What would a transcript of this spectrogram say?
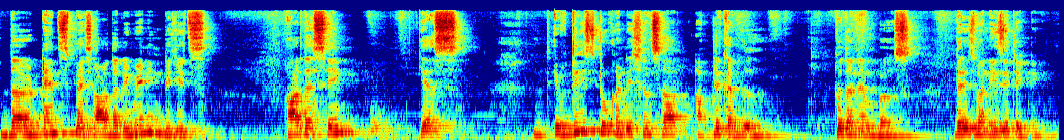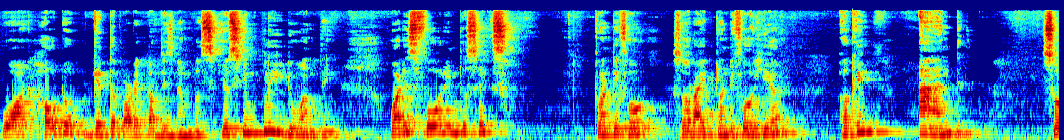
the tens place or the remaining digits are the same? Yes. If these two conditions are applicable to the numbers there is one easy technique. What how to get the product of these numbers? You simply do one thing. What is 4 into 6 24 so write 24 here. Okay? And so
